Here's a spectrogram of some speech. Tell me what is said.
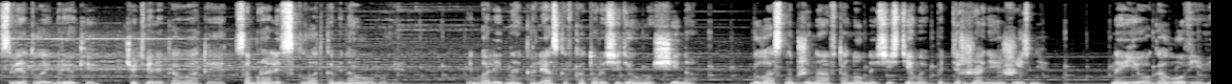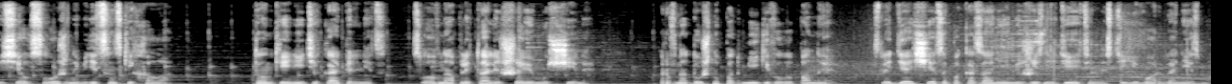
Светлые брюки, чуть великоватые, собрались складками на обуви. Инвалидная коляска, в которой сидел мужчина, была снабжена автономной системой поддержания жизни. На ее оголовье висел сложенный медицинский халат. Тонкие нити капельниц словно оплетали шею мужчины. Равнодушно подмигивала панель, следящая за показаниями жизнедеятельности его организма.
